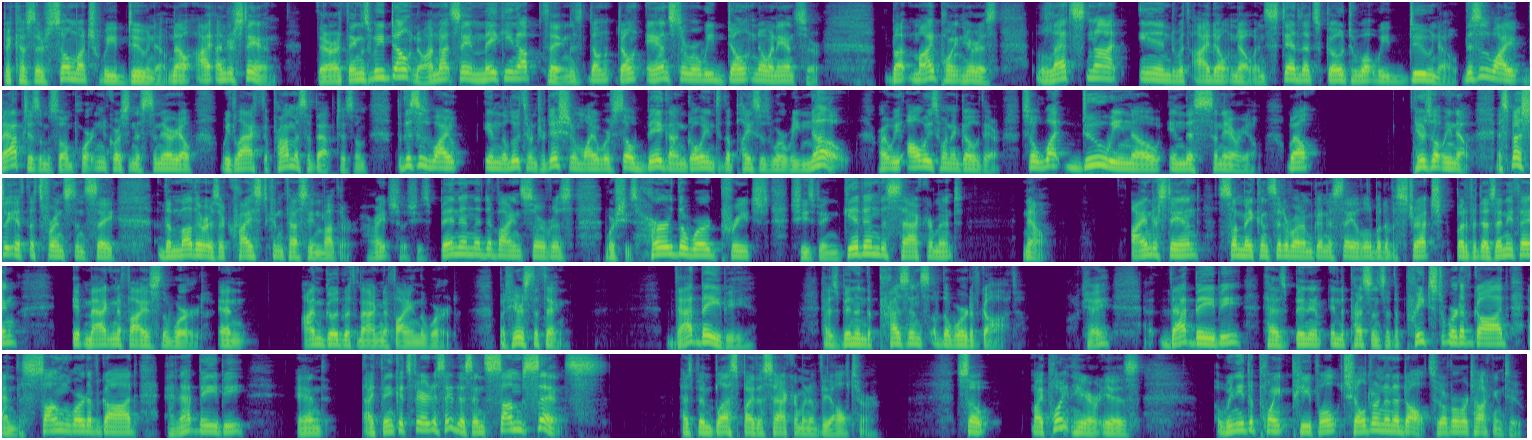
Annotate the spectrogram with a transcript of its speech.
because there's so much we do know. Now, I understand there are things we don't know. I'm not saying making up things. Don't, don't answer where we don't know an answer. But my point here is let's not end with I don't know. Instead, let's go to what we do know. This is why baptism is so important. Of course, in this scenario, we lack the promise of baptism. But this is why, in the Lutheran tradition, why we're so big on going to the places where we know, right? We always want to go there. So, what do we know in this scenario? Well, Here's what we know, especially if let's, for instance, say the mother is a Christ confessing mother. All right. So she's been in the divine service where she's heard the word preached, she's been given the sacrament. Now, I understand some may consider what I'm going to say a little bit of a stretch, but if it does anything, it magnifies the word. And I'm good with magnifying the word. But here's the thing that baby has been in the presence of the word of God. Okay. That baby has been in, in, the presence of the preached word of God and the sung word of God. And that baby, and I think it's fair to say this in some sense, has been blessed by the sacrament of the altar. So, my point here is we need to point people, children and adults, whoever we're talking to,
